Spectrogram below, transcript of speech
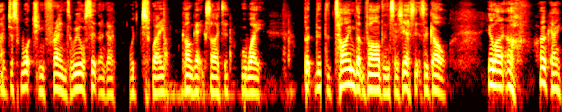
I'm, just watching friends, and we all sit there and go, "We'll just wait. Can't get excited. We'll wait." But the, the time that Varden says, "Yes, it's a goal," you're like, "Oh, okay."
